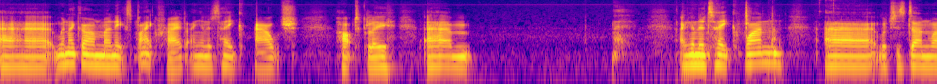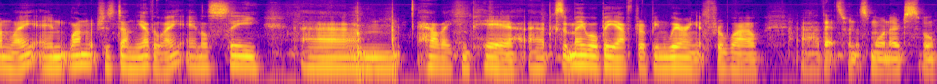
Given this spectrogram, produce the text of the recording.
uh, when I go on my next bike ride, I'm going to take, ouch, hot glue, um, I'm going to take one uh, which is done one way and one which is done the other way and I'll see um, how they compare uh, because it may well be after I've been wearing it for a while uh, that's when it's more noticeable.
